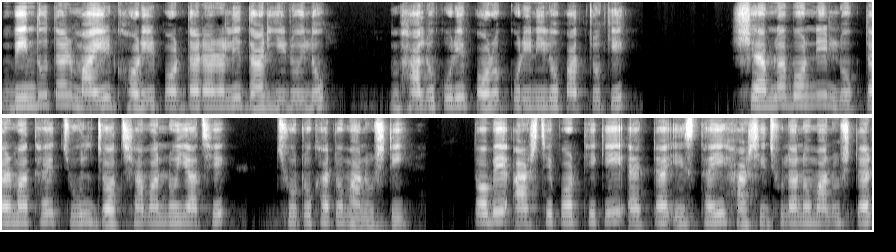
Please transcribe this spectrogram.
বিন্দু তার মায়ের ঘরের পর্দার আড়ালে দাঁড়িয়ে রইল। ভালো করে পরক করে নিল পাত্রকে। শ্যামলা বর্ণের লোকটার মাথায় চুল যৎসামান্যই আছে ছোটোখাটো মানুষটি। তবে আসছে পর থেকেই একটা স্থায়ী হাসি ঝুলানো মানুষটার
